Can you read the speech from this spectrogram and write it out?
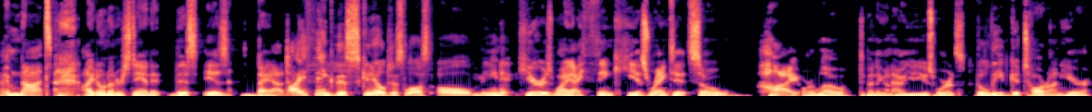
I'm not. I don't understand it. This is bad. I think this scale just lost all meaning. Here is why I think he has ranked it so high or low, depending on how you use words. The lead guitar on here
